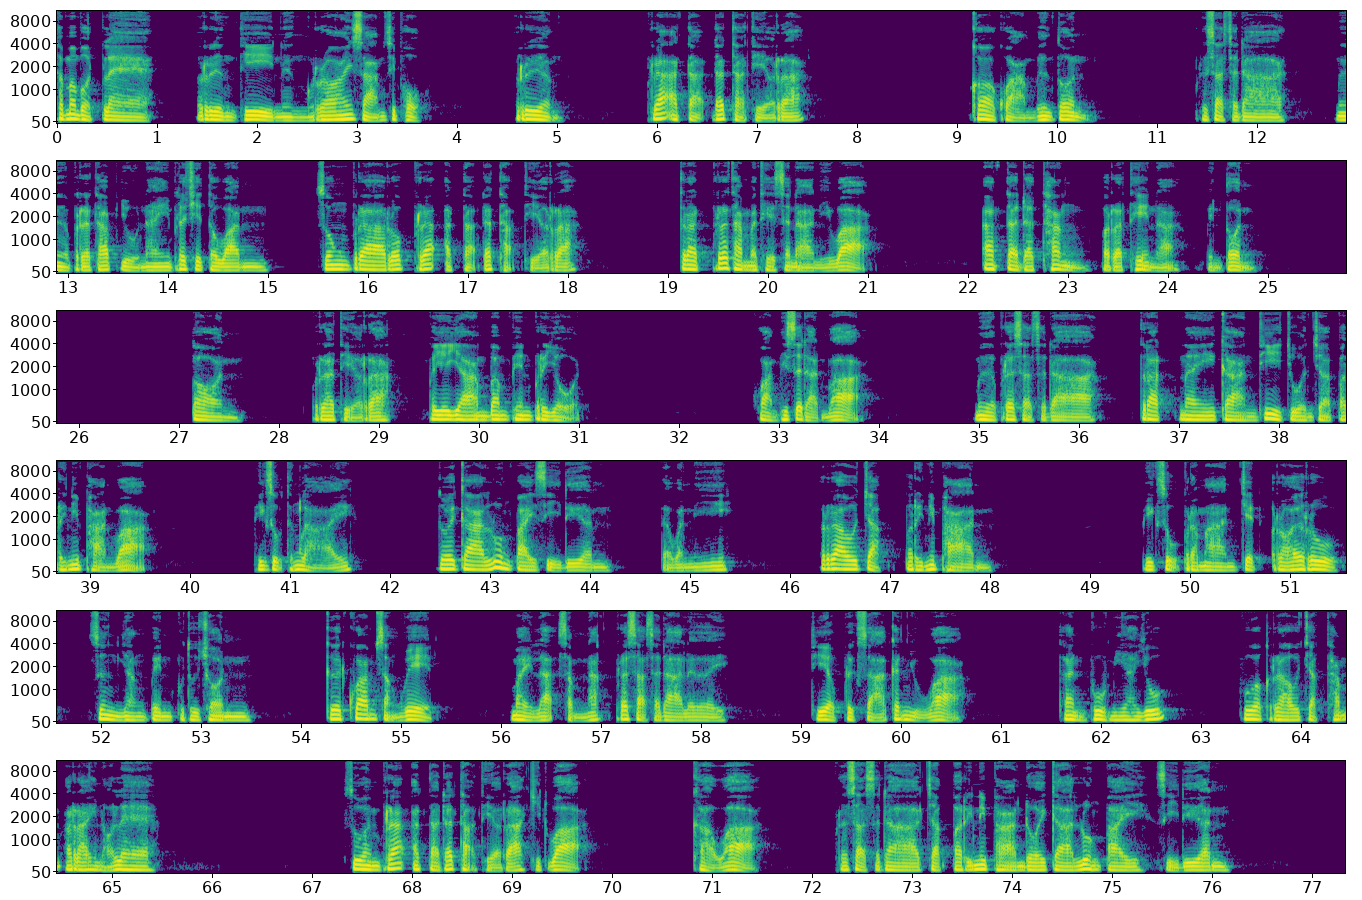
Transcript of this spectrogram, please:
ธรรมบทแปล เรื่องที่ 136 เรื่อง พระอัตตดัตถเถระ ข้อความเบื้องต้น พระศาสดาเมื่อประทับอยู่ในพระเชตวัน ทรงปรารบพระอัตตดัตถเถระ ตรัสพระธรรมเทศนานี้ว่า อัตตดัตทั้งประเทนะเป็นต้น ตอนพระเถระ พยายามบำเพ็ญประโยชน์ ความพิสดารว่า เมื่อพระศาสดาตรัสในการที่จวนจะปรินิพานว่า ภิกษุทั้งหลาย โดยการล่วงไปสี่เดือน แต่วันนี้ เราจักปรินิพาน ภิกษุประมาณเจ็ดร้อยรูป ซึ่งยังเป็นปุถุชน เกิดความสังเวชไม่ละสำนักพระศาสดาเลย เที่ยวปรึกษากันอยู่ว่า ท่านผู้มีอายุ พวกเราจะทำอะไรหนอแล ส่วนพระอัตตดัตถเถระคิดว่า ข่าวว่า พระศาสดาจากปรินิพานโดยการล่วงไปสี่เดือน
